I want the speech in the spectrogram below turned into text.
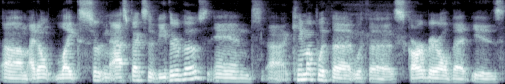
Um, I don't like certain aspects of either of those, and uh, came up with a with a scar barrel that is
